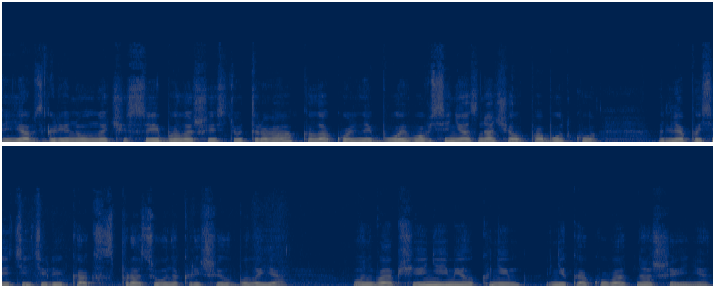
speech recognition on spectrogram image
Я взглянул на часы, было шесть утра, колокольный бой вовсе не означал побудку для посетителей, как с решил было я. Он вообще не имел к ним никакого отношения.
